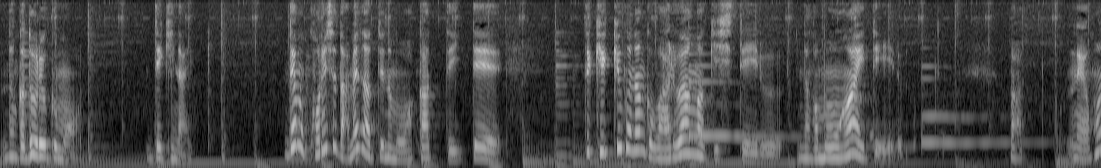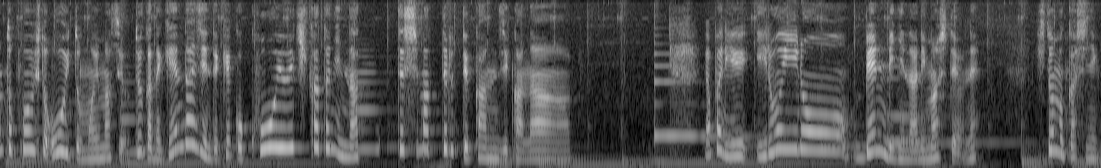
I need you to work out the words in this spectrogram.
なんか努力もできない。とでもこれじゃダメだっていうのも分かっていてで結局なんか悪あがきしている。なんかもがいている。まあね本当こういう人多いと思いますよ。というかね現代人って結構こういう生き方になってしまってるっていう感じかな。やっぱりいろいろ便利になりましたよね。一昔に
